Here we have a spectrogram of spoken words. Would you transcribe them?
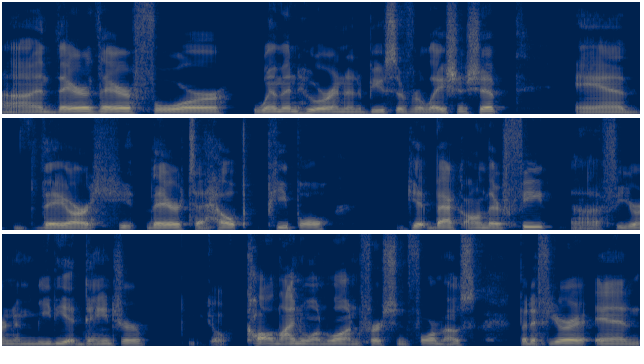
uh, and they're there for women who are in an abusive relationship and they are he- there to help people get back on their feet uh, if you're in immediate danger you'll call 911 first and foremost but if you're in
